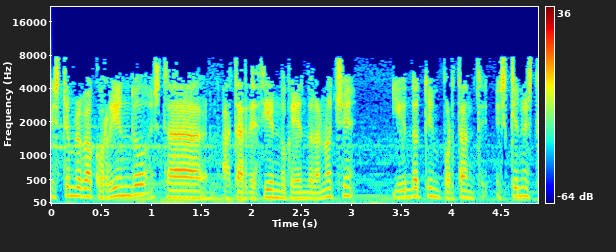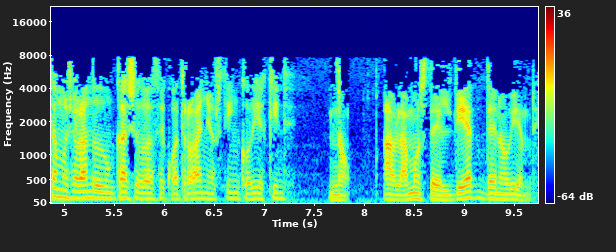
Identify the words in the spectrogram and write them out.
Este hombre va corriendo, está atardeciendo, cayendo la noche, y un dato importante, es que no estamos hablando de un caso de hace cuatro años, cinco, diez, quince. No, hablamos del 10 de noviembre.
